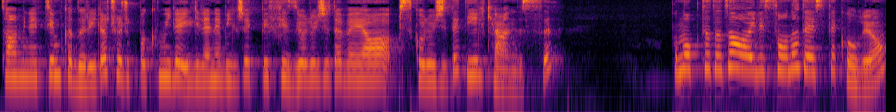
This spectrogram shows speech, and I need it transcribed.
Tahmin ettiğim kadarıyla çocuk bakımıyla ilgilenebilecek bir fizyolojide veya psikolojide değil kendisi. Bu noktada da ailesi ona destek oluyor.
